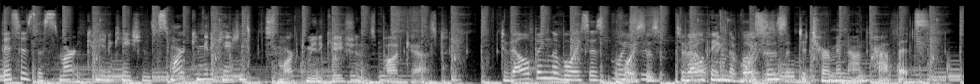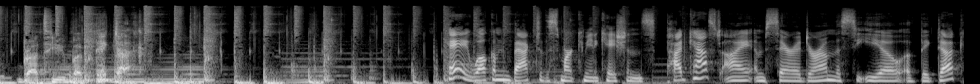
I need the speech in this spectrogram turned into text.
This is the Smart Communications Smart Communications Smart Communications Podcast. Developing the voices, Voices. developing the voices. that determine nonprofits. Brought to you by Big Duck. Hey, welcome back to the Smart Communications Podcast. I am Sarah Durham, the CEO of Big Duck,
